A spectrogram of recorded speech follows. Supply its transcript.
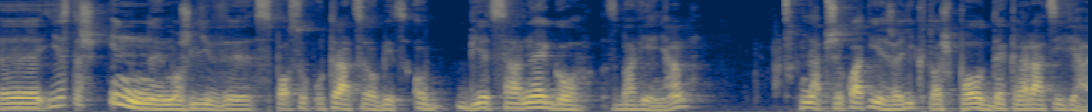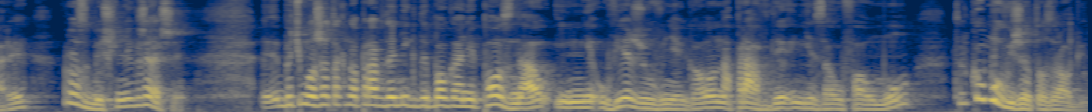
Y, jest też inny możliwy sposób utraty obiecanego zbawienia, na przykład jeżeli ktoś po deklaracji wiary rozmyślnie grzeszy. Y, być może tak naprawdę nigdy Boga nie poznał i nie uwierzył w Niego naprawdę i nie zaufał Mu, tylko mówi, że to zrobił.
